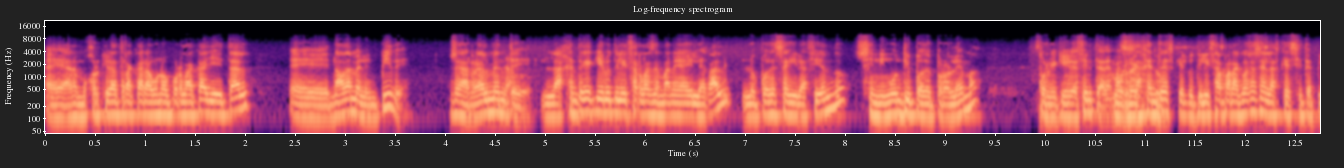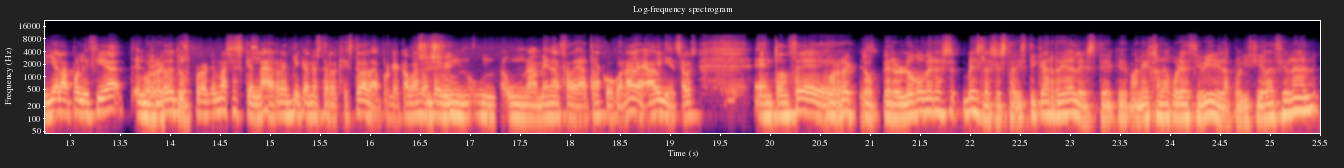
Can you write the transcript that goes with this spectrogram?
eh, a lo mejor quiero atracar a uno por la calle y tal, eh, nada me lo impide. O sea, realmente la gente que quiere utilizarlas de manera ilegal lo puede seguir haciendo sin ningún tipo de problema. Porque quiero decirte, además, la gente es que lo utiliza para cosas en las que si te pilla la policía, el menor de tus problemas es que la réplica no esté registrada, porque acabas de hacer una amenaza de atraco con alguien, ¿sabes? Entonces. Correcto, pero luego ves, ves las estadísticas reales de que maneja la Guardia Civil y la Policía Nacional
